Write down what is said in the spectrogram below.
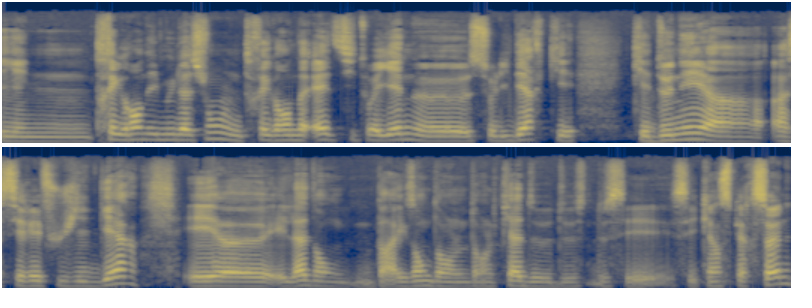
il y a une très grande émulation, une très grande aide citoyenne euh, solidaire qui est, qui est donnée à, ces réfugiés de guerre. Et, euh, et là, dans, par exemple, dans, dans le cas de, ces, ces 15 personnes,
